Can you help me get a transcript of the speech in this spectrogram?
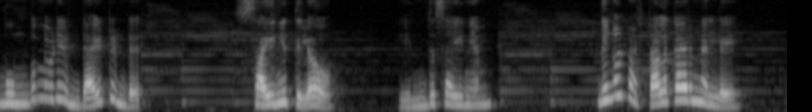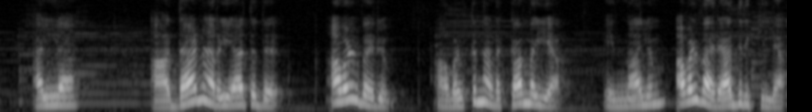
മുമ്പും ഇവിടെ ഉണ്ടായിട്ടുണ്ട്. സൈന്യത്തിലോ? എന്ത് സൈന്യം? നിങ്ങൾ പട്ടാളക്കാരനല്ലേ? അല്ല അതാണ് അറിയാത്തത്. അവൾ വരും. അവൾക്ക് നടക്കാൻ വയ്യ. എന്നാലും അവൾ വരാതിരിക്കില്ല.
